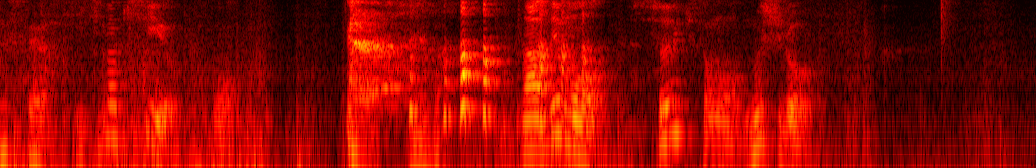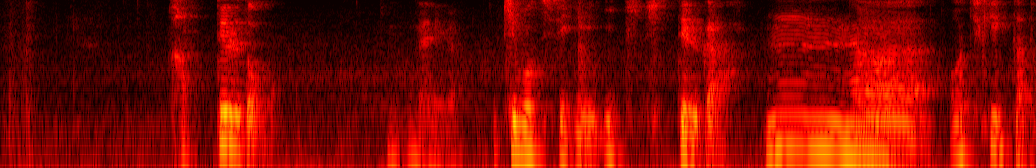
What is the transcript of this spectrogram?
ですよ。一番きついよもう。あでも正直そのむしろ買ってると思う。何が？気持ち的に生き切ってるから。うーんなるほうど落ちきったと。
